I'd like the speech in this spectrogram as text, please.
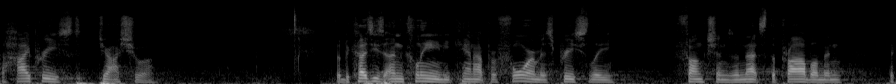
the high priest Joshua. But because he's unclean, he cannot perform his priestly functions, and that's the problem. And the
